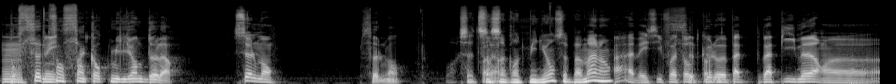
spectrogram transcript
pour oui. 750 millions de dollars Seulement. seulement. Bon, 750 millions, c'est pas mal. Hein. Ah, bah ici, il faut attendre que le pap- papy meure. euh.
